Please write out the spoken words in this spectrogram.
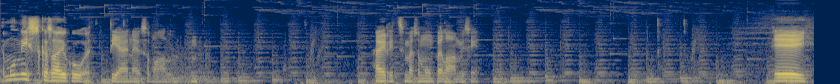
Ja mun niska saa joku tiäinen samalla. Hm. Häiritsemässä mun pelaamisiin. Ei.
